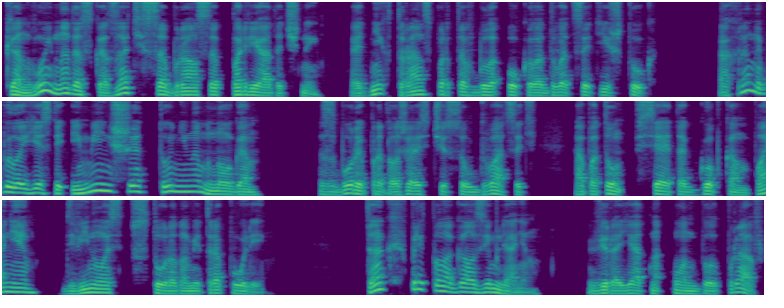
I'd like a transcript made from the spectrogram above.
Конвой, надо сказать, собрался порядочный. Одних транспортов было около 20 штук. Охраны было, если и меньше, то не намного. Сборы продолжались часов 20, а потом вся эта гоп-компания двинулась в сторону метрополии. Так предполагал землянин. Вероятно, он был прав,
